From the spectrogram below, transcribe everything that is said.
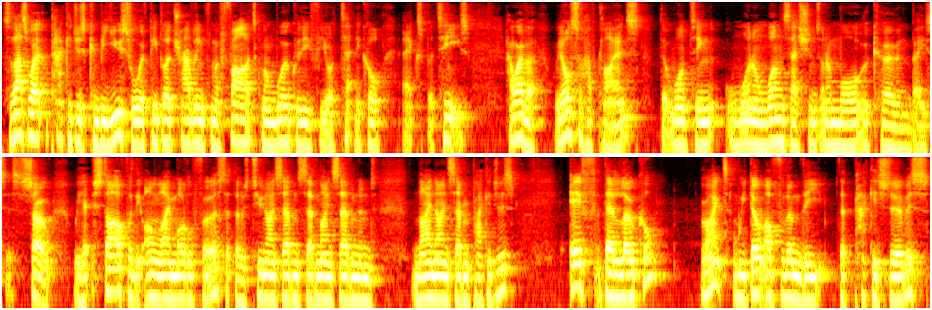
So that's where packages can be useful if people are traveling from afar to come and work with you for your technical expertise. However, we also have clients that wanting one-on-one sessions on a more recurring basis. So we start off with the online model first at those 297, 797 and 997 packages. If they're local, right, we don't offer them the, the package service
